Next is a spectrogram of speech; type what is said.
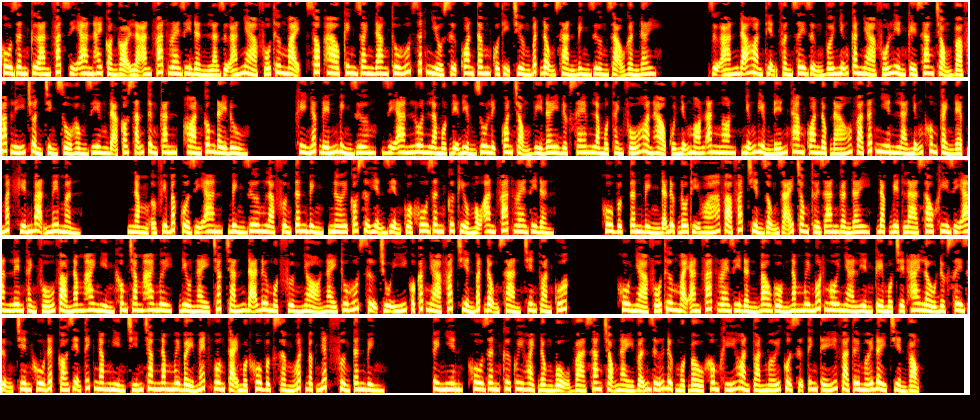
Khu dân cư An Phát Dĩ An hay còn gọi là An Phát Residence là dự án nhà phố thương mại, shop house kinh doanh đang thu hút rất nhiều sự quan tâm của thị trường bất động sản Bình Dương dạo gần đây. Dự án đã hoàn thiện phần xây dựng với những căn nhà phố liền kề sang trọng và pháp lý chuẩn chỉnh sổ hồng riêng đã có sẵn từng căn, hoàn công đầy đủ. Khi nhắc đến Bình Dương, Dị An luôn là một địa điểm du lịch quan trọng vì đây được xem là một thành phố hoàn hảo của những món ăn ngon, những điểm đến tham quan độc đáo và tất nhiên là những khung cảnh đẹp mắt khiến bạn mê mẩn. Nằm ở phía bắc của Dĩ An, Bình Dương là phường Tân Bình, nơi có sự hiện diện của khu dân cư kiểu mẫu An Phát Residence. Khu vực Tân Bình đã được đô thị hóa và phát triển rộng rãi trong thời gian gần đây, đặc biệt là sau khi Dĩ An lên thành phố vào năm 2020, điều này chắc chắn đã đưa một phường nhỏ này thu hút sự chú ý của các nhà phát triển bất động sản trên toàn quốc. Khu nhà phố thương mại An Phát Residence bao gồm 51 ngôi nhà liền kề một trệt hai lầu được xây dựng trên khu đất có diện tích 5.957 m2 tại một khu vực sầm uất bậc nhất phường Tân Bình. Tuy nhiên, khu dân cư quy hoạch đồng bộ và sang trọng này vẫn giữ được một bầu không khí hoàn toàn mới của sự tinh tế và tươi mới đầy triển vọng.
